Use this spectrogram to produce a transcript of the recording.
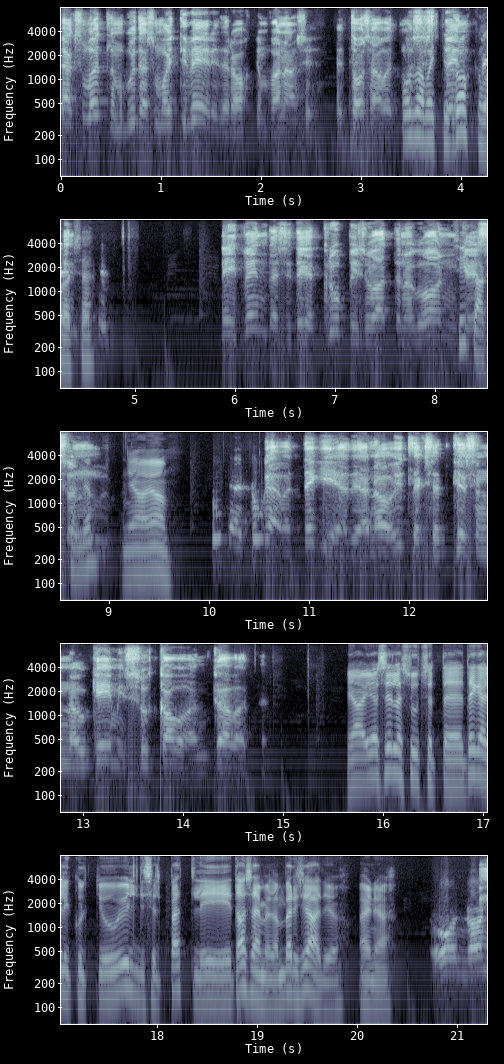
peaks mõtlema, kuidas motiveerida rohkem vanasid, et osa võtma. osavõtjaid rohkem oleks jah? Neid vendasid tegelikult grupis vaata nagu on, kes on on ja, ja. tuge- tugevad tegijad ja no ütleks, et kes on nagu game'is suht kaua olnud ka vaata. ja, ja selles suhtes, et eh, tegelikult ju üldiselt battle'i tasemed on päris head ju, onju. on, on.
